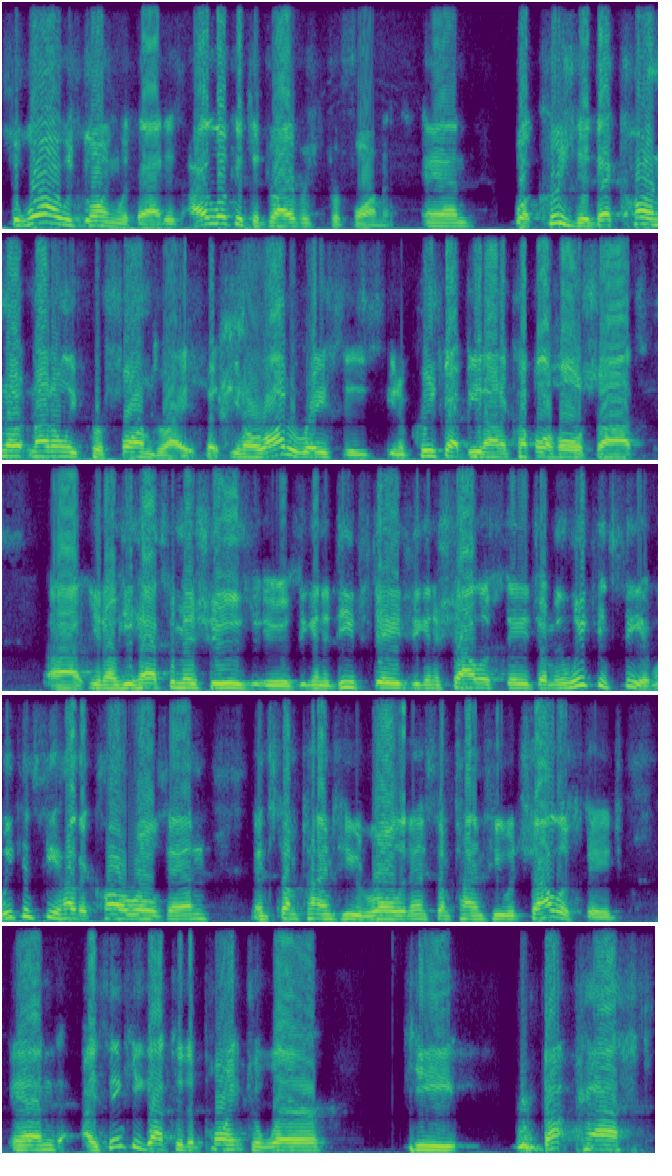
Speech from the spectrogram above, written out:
So where I was going with that is I look at the driver's performance and what Cruz did. That car not, not only performed right, but you know a lot of races. You know Cruz got beat on a couple of hole shots. Uh, you know, he had some issues. Is he going to deep stage? Is he going to shallow stage? I mean, we can see it. We can see how the car rolls in, and sometimes he would roll it in, sometimes he would shallow stage. And I think he got to the point to where he got past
